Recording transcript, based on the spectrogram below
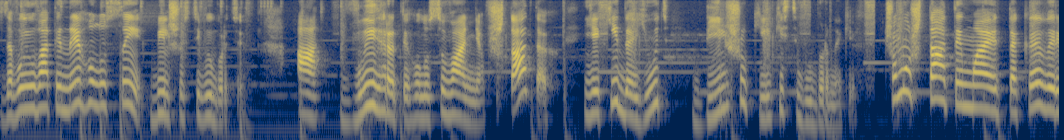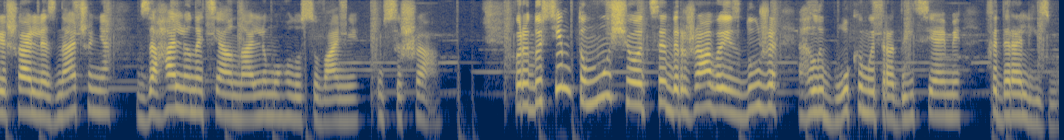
завоювати не голоси більшості виборців, а виграти голосування в штатах, які дають більшу кількість виборників. Чому штати мають таке вирішальне значення в загальнонаціональному голосуванні у США? Передусім, тому що це держава із дуже глибокими традиціями федералізму.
